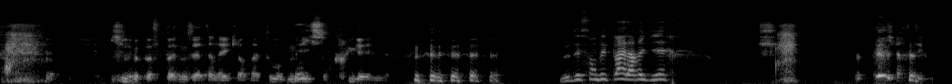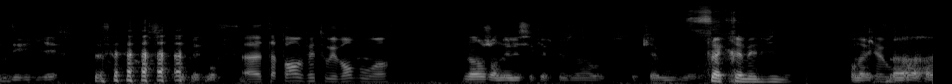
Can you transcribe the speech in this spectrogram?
Ils ne peuvent pas nous atteindre avec leur bateau, mais ils sont cruels. ne descendez pas à la rivière. Écartez-vous des rivières. C'est complètement fou. euh, T'as pas enlevé tous les bambous, hein Non, j'en ai laissé quelques-uns au, au cas où. euh, Sacré Melvin. On a un,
